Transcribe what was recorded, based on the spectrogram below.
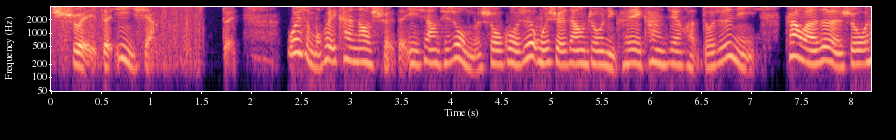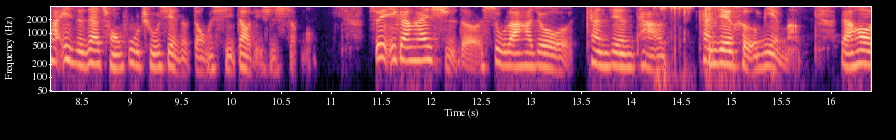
水的意象，对，为什么会看到水的意象？其实我们说过，就是文学当中你可以看见很多，就是你看完这本书，它一直在重复出现的东西到底是什么？所以一刚开始的素拉，他就看见他看见河面嘛，然后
